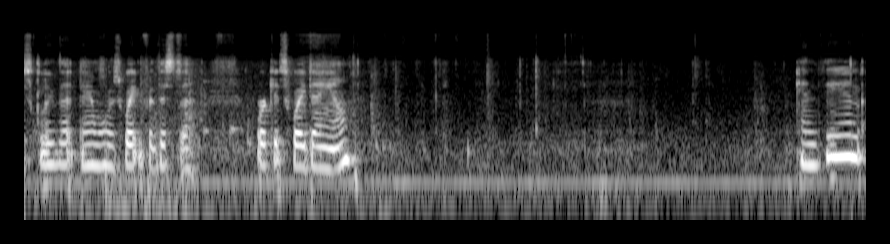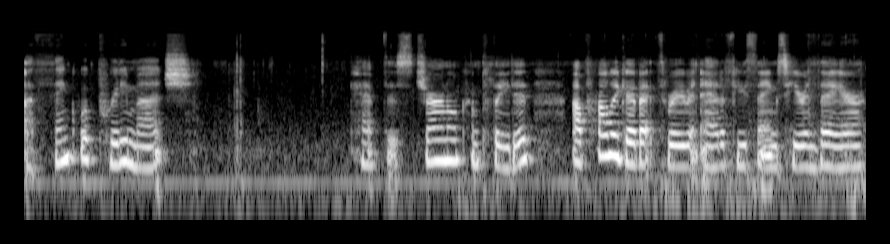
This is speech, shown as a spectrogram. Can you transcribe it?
just glue that down. We're just waiting for this to work its way down. And then I think we'll pretty much have this journal completed. I'll probably go back through and add a few things here and there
